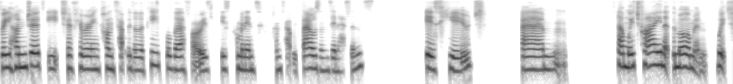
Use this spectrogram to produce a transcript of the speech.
300, each of who are in contact with other people, therefore, is, is coming into contact with thousands in essence is huge. Um, and we're trying at the moment, which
